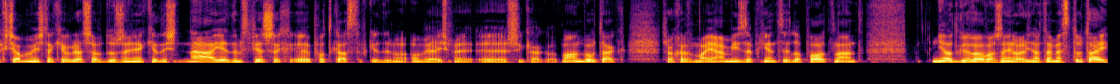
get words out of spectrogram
chciałbym mieć takiego gracza w drużynie kiedyś na jednym z pierwszych e, podcastów, kiedy omawialiśmy e, Chicago. Bo on był tak trochę w Miami, zepchnięty do Portland, nie odgrywał ważnej roli. Natomiast tutaj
